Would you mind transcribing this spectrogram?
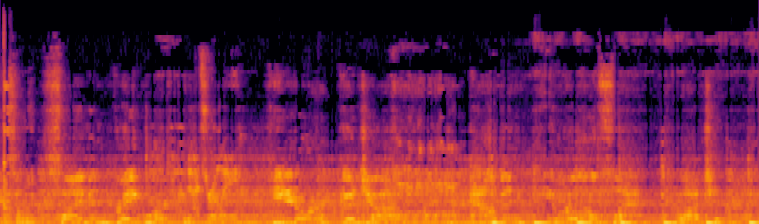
excellent. Simon, great work. Naturally. Theodore, good job. Alvin, you were a little flat. Watch it.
